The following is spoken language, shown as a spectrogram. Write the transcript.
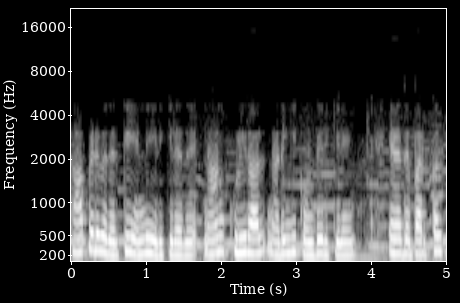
சாப்பிடுவதற்கு என்ன இருக்கிறது? நான் குளிரால் நடுங்கிக் கொண்டிருக்கிறேன். எனது பற்கள்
